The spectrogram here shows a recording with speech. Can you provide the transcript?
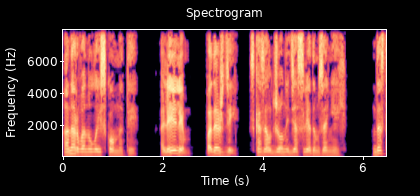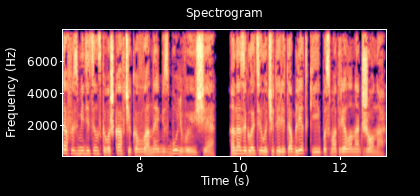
Она рванула из комнаты. «Лили, подожди», — сказал Джон, идя следом за ней. Достав из медицинского шкафчика в ванной обезболивающее, она заглотила четыре таблетки и посмотрела на Джона.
